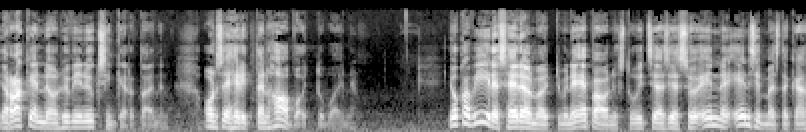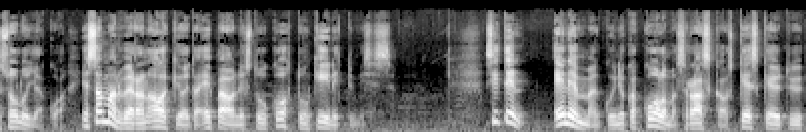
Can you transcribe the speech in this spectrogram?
ja rakenne on hyvin yksinkertainen, on se erittäin haavoittuvainen. Joka viides hedelmöittyminen epäonnistuu itse asiassa jo ennen ensimmäistäkään solujakoa, ja saman verran alkioita epäonnistuu kohtuun kiinnittymisessä. Siten enemmän kuin joka kolmas raskaus keskeytyy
